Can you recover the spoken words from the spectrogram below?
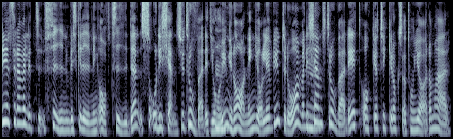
dels är den väldigt fin beskrivning av tiden så, och det känns ju trovärdigt. Jag har ju ingen aning, jag levde ju inte då men det känns trovärdigt och jag tycker också att hon gör de här,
